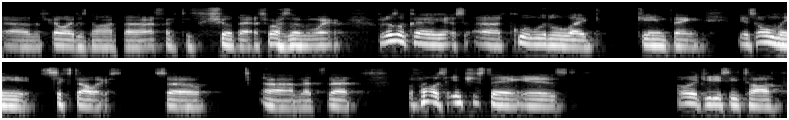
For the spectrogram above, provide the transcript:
uh, the trailer does not uh, effectively show that, as far as I'm aware. But it like a cool little like game thing. It's only six dollars, so uh, that's that. What I thought was interesting is oh GDC talk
